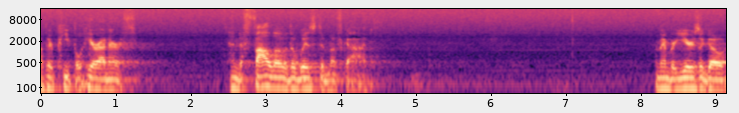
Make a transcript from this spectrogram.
other people here on earth and to follow the wisdom of God. I remember years ago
